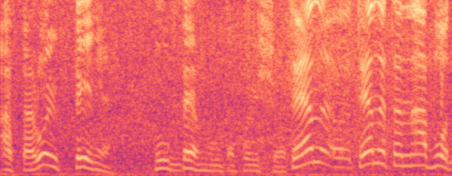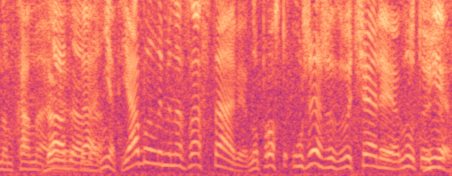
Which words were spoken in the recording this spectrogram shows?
а второй в Тене. Клуб Тен был такой еще. Тен, э, Тен это на водном канале. Да, да, да. Нет, я был именно в заставе. Но просто уже же звучали, ну то есть. Нет,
